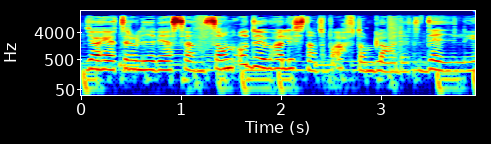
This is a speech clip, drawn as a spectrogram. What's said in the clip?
Jag heter Olivia Svensson och du har lyssnat på Aftonbladet Daily.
